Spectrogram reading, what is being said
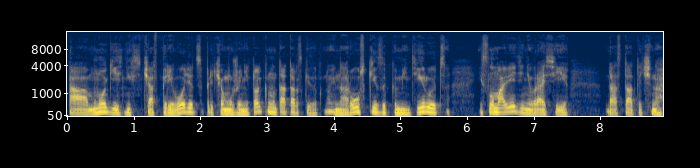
а многие из них сейчас переводятся, причем уже не только на татарский язык, но и на русский язык комментируются. Исламоведение в России – достаточно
